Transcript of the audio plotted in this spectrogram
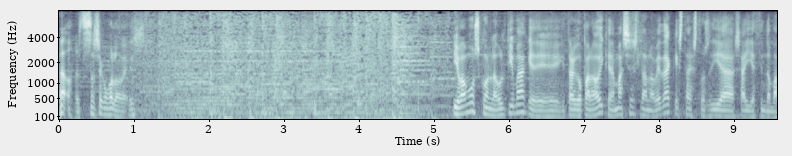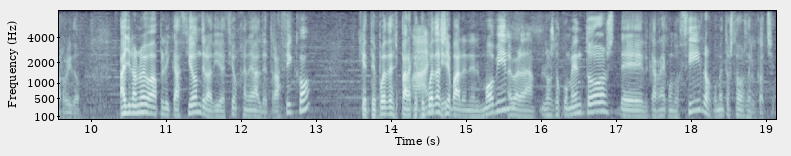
Vamos. No sé cómo lo ves. Y vamos con la última que traigo para hoy, que además es la novedad que está estos días ahí haciendo más ruido. Hay una nueva aplicación de la Dirección General de Tráfico que te puedes para que te puedas sí. llevar en el móvil Es verdad. los documentos del carnet de conducir, los documentos todos del coche.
